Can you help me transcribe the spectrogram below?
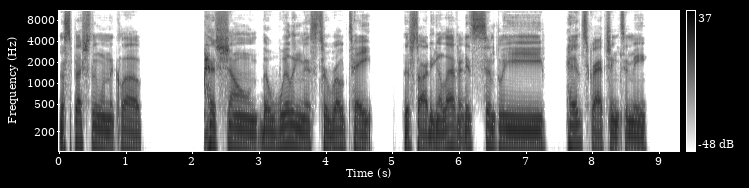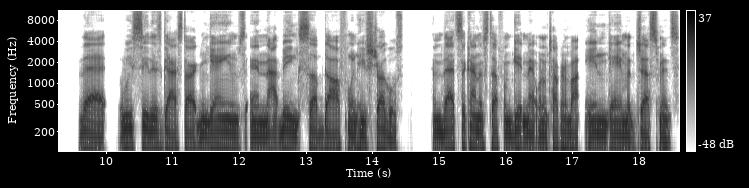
especially when the club has shown the willingness to rotate the starting 11. It's simply head scratching to me that we see this guy starting games and not being subbed off when he struggles. And that's the kind of stuff I'm getting at when I'm talking about in game adjustments.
